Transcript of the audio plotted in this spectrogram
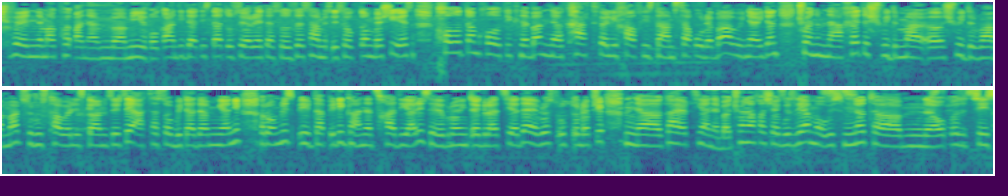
ჩვენმა ქვეყანამ მიიღო კანდიდატის სტატუსი 2023 წლის ოქტომბერში, ეს მხოლოდ და მხოლოდ იქნება ქართველი ხალხის დამსახურება, ვინაიდან ჩვენ ვნახეთ 7 მარტს რუსთაველის გამზირზე ათასობით ადამიანი, რომლის პირდაპირი განაცხადი არის ევროინტეგრაცია და ევროსტრუქტურებში გაერთიანება. ჩვენ ახლა შეგვიძლია მოვისმინოთ ოპოზიციის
